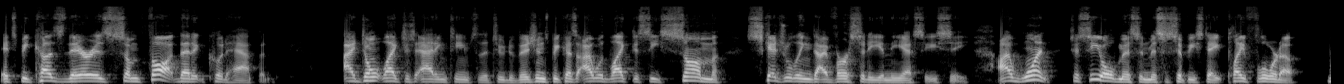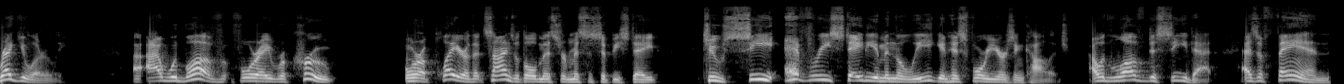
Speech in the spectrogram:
it's because there is some thought that it could happen. I don't like just adding teams to the two divisions because I would like to see some scheduling diversity in the SEC. I want to see Ole Miss and Mississippi State play Florida regularly. I would love for a recruit or a player that signs with Ole Miss or Mississippi State to see every stadium in the league in his four years in college. I would love to see that. As a fan,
